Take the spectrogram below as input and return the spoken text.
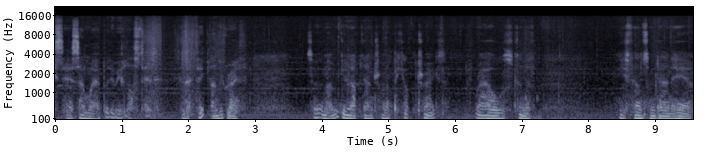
done. And uh, we had a beast here somewhere, but we lost it in the thick undergrowth. So at the moment, going up and down trying to pick up the tracks. Raoul's kind of He's found some down here.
